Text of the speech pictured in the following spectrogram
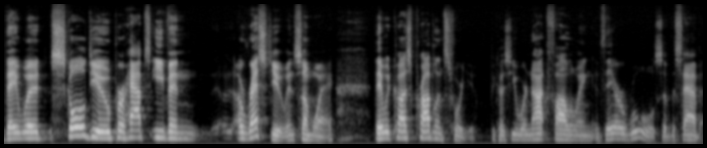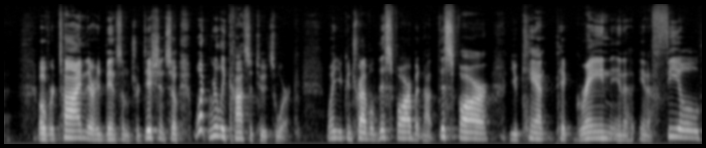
they would scold you, perhaps even arrest you in some way. They would cause problems for you because you were not following their rules of the Sabbath. Over time, there had been some tradition. So, what really constitutes work? Well, you can travel this far, but not this far. You can't pick grain in a, in a field.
